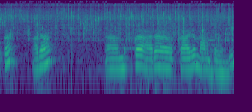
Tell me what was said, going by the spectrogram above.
ఒక అర ముక్క అర కాయ మామిడికాయ అండి.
